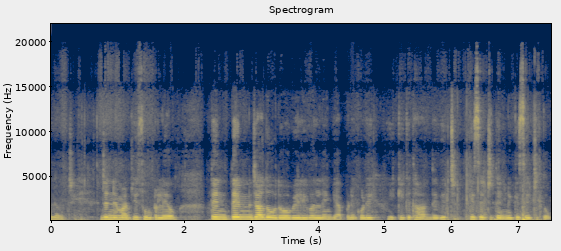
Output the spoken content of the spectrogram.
ਲਓ ਜੀ, ਜਿੰਨੇ ਮਰਜ਼ੀ ਸੂਟ ਲਿਓ। ਤਿੰਨ ਤਿੰਨ ਜਾਂ ਦੋ ਦੋ ਅਵੇਲੇਬਲ ਨੇਗੇ ਆਪਣੇ ਕੋਲੇ, ਇੱਕ ਇੱਕ ਥਾਂ ਦੇ ਵਿੱਚ, ਕਿਸੇ 'ਚ ਤਿੰਨ, ਕਿਸੇ 'ਚ ਦੋ।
